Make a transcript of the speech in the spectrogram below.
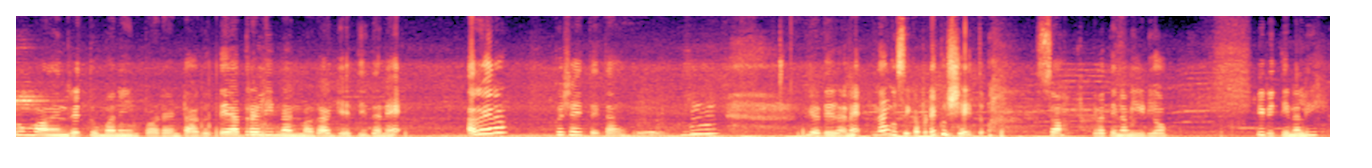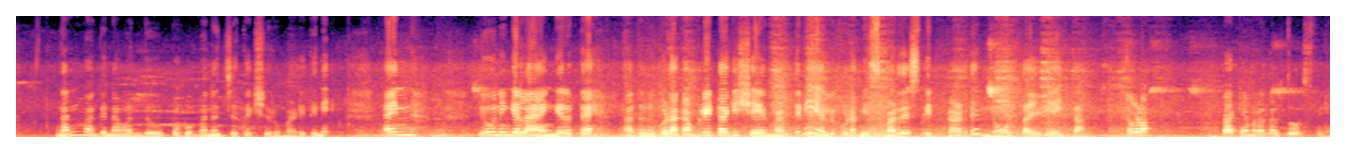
ತುಂಬ ಅಂದರೆ ತುಂಬಾ ಇಂಪಾರ್ಟೆಂಟ್ ಆಗುತ್ತೆ. ಅದರಲ್ಲಿ ನನ್ನ ಮಗ ಗೆದ್ದಿದ್ದಾನೆ. ಅಲ್ವೇನೋ? ಖುಷಿ ಆಯ್ತಾಯ್ತಾ. ಗೆದ್ದಿದ್ದಾನೆ. ನನಗೂ ಸಿಕ್ಕಾಪಟ್ಟೆ ಖುಷಿ ಆಯಿತು. ಸೊ ಇವತ್ತಿನ ವಿಡಿಯೋ ಈ ರೀತಿಯಲ್ಲಿ ನನ್ನ ಮಗನ ಒಂದು ಬಹುಮಾನದ ಜೊತೆಗೆ ಶುರು ಮಾಡಿದ್ದೀನಿ. ಆ್ಯಂಡ್ ಇವನಿಗೆಲ್ಲ ಹೆಂಗಿರುತ್ತೆ ಅದನ್ನು ಕೂಡ ಕಂಪ್ಲೀಟಾಗಿ ಶೇರ್ ಮಾಡ್ತೀನಿ. ಎಲ್ಲೂ ಕೂಡ ಮಿಸ್ ಮಾಡಿದೆ ಸ್ಕಿಪ್ ಮಾಡಿದೆ ನೋಡ್ತಾ ಇರಿ ಆಯಿತಾ? ತಗೊಳ್ಳೋ ಬ್ಯಾಕ್ ಕ್ಯಾಮ್ರಾದಲ್ಲಿ ತೋರಿಸ್ತೀನಿ.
